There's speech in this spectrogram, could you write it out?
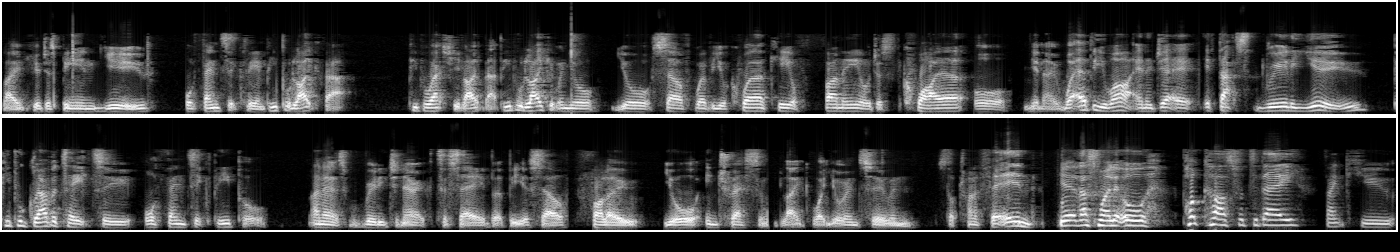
Like you're just being you authentically, and people like that. People actually like that. People like it when you're yourself, whether you're quirky or funny or just quiet or you know whatever you are, energetic. If that's really you, people gravitate to authentic people I know it's really generic to say, but be yourself, follow your interests and like what you're into and stop trying to fit in. Yeah, that's my little podcast for today. Thank you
